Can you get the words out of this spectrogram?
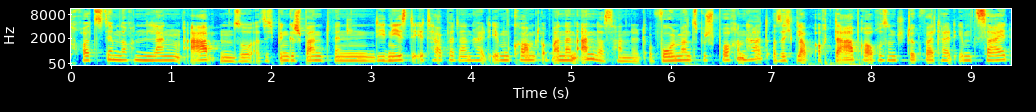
trotzdem noch einen langen Abend so. Also ich bin gespannt, wenn die nächste Etappe dann halt eben kommt, ob man dann anders handelt, obwohl man es besprochen hat. Also ich glaube, auch da braucht es ein Stück weit halt eben Zeit,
